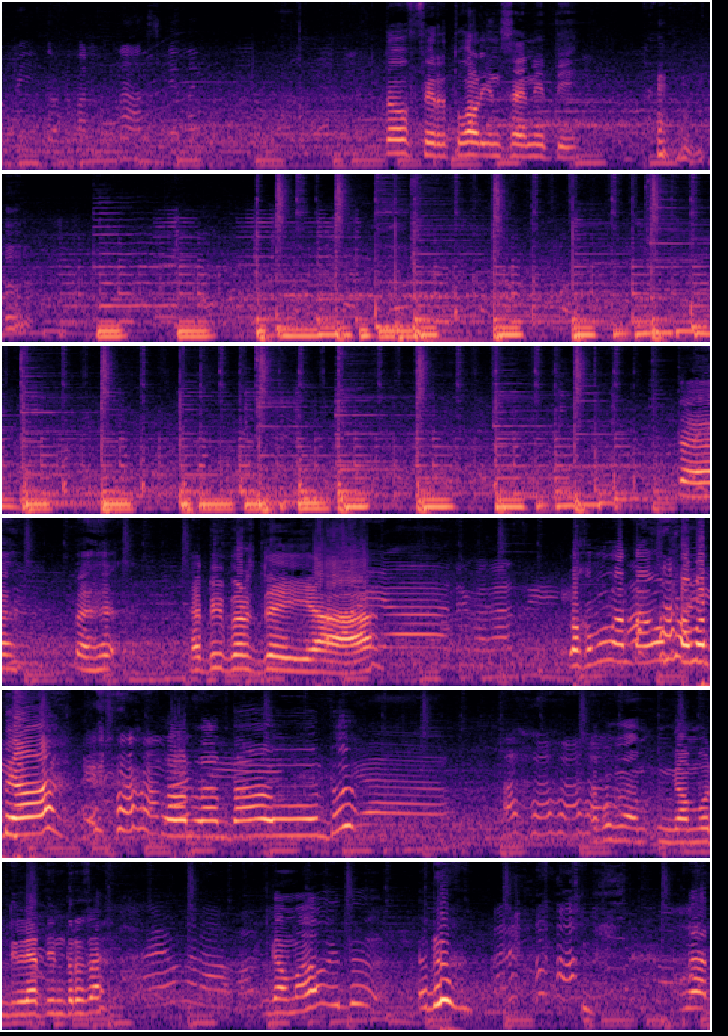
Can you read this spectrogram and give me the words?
Lagi. Itu virtual insanity. Happy birthday ya. Iya, terima kasih. Loh, kamu ulang tahun, selamat ya. Selamat ulang tahun tuh. Ya. Aku nggak nggak mau diliatin terus ah. Nggak mau itu. Aduh. Nggak,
